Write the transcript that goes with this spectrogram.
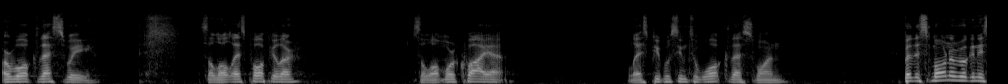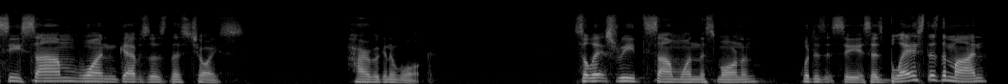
or walk this way. It's a lot less popular, it's a lot more quiet. Less people seem to walk this one. But this morning we're going to see Psalm 1 gives us this choice. How are we going to walk? So let's read Psalm 1 this morning. What does it say? It says, Blessed is the man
